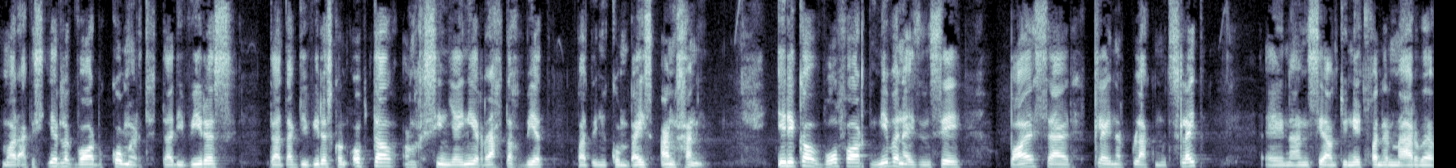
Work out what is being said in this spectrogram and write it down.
maar ek is eerlikwaar bekommerd dat die virus dat ek die virus kan optel aangesien jy nie regtig weet wat in die kombuis aangaan nie. Erika Wolfhard Nieuwenhuizen sê baie sad kleiner plek moet sluit en dan sê Antoinette van der Merwe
